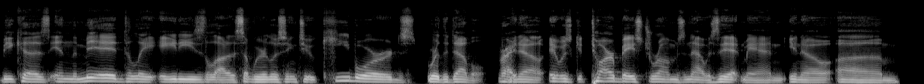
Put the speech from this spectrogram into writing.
because in the mid to late 80s a lot of the stuff we were listening to keyboards were the devil Right. you know it was guitar based drums and that was it man you know um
